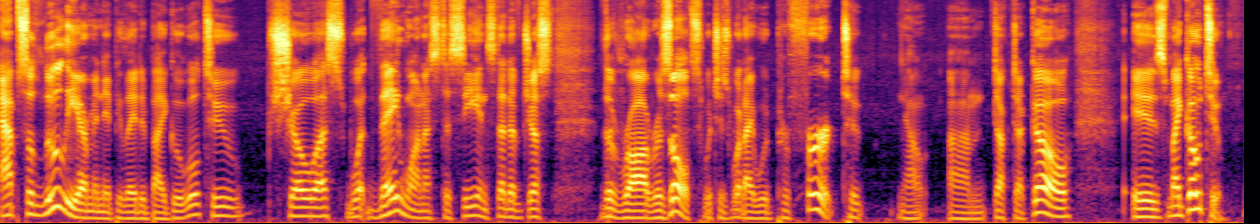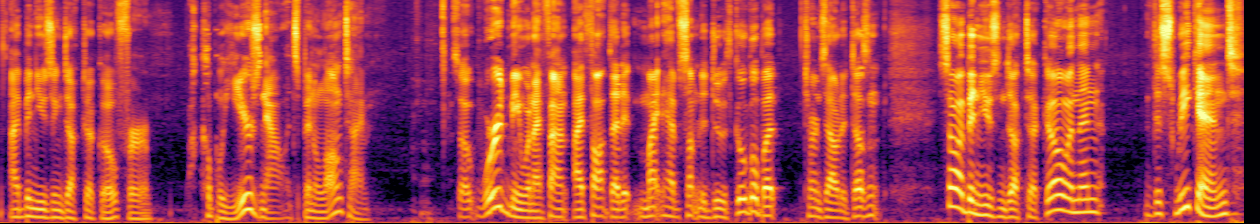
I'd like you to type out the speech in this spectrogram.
absolutely are manipulated by Google to show us what they want us to see instead of just the raw results, which is what I would prefer to. Now, um, DuckDuckGo is my go-to. I've been using DuckDuckGo for a couple years now. It's been a long time. So it worried me when I found I thought that it might have something to do with Google, but turns out it doesn't. So I've been using DuckDuckGo, and then this weekend.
